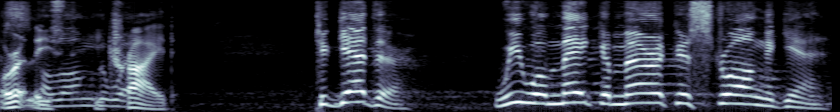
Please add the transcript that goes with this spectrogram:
Or at least he tried. Together, we will make America strong again.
